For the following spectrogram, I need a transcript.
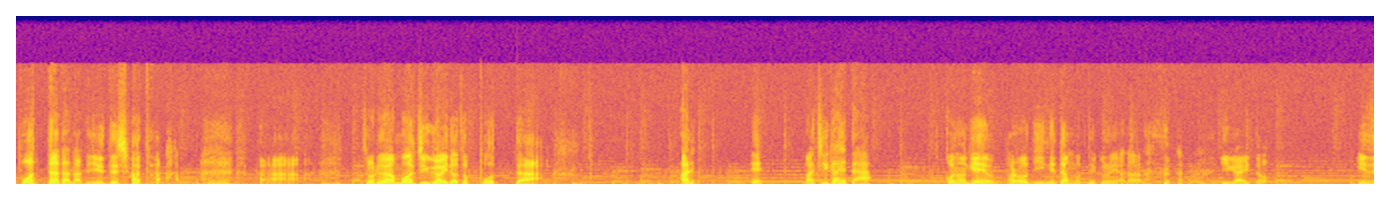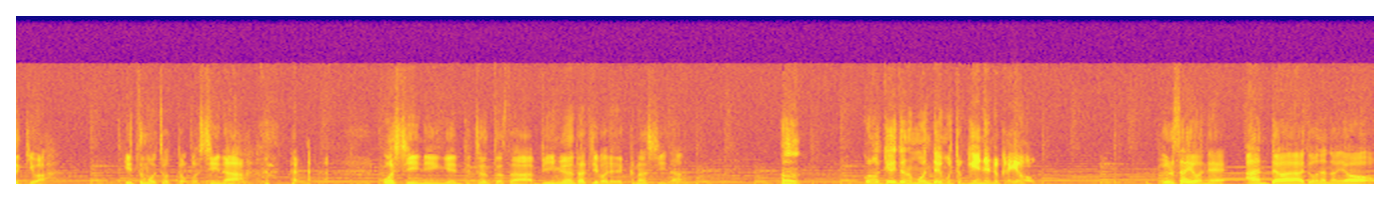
ポッターだなって言ってしまった。それは間違いだぞ、ポッター。あれ？え？間違えた？このゲームパロディネタ持ってくるんやな。意外と。伊月はいつもちょっと惜しいな。惜しい人間ってちょっとさ、微妙な立場で悲しいな。ふんこの程度の問題も解けねえのかようるさいよね。あんたはどうなのよ？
